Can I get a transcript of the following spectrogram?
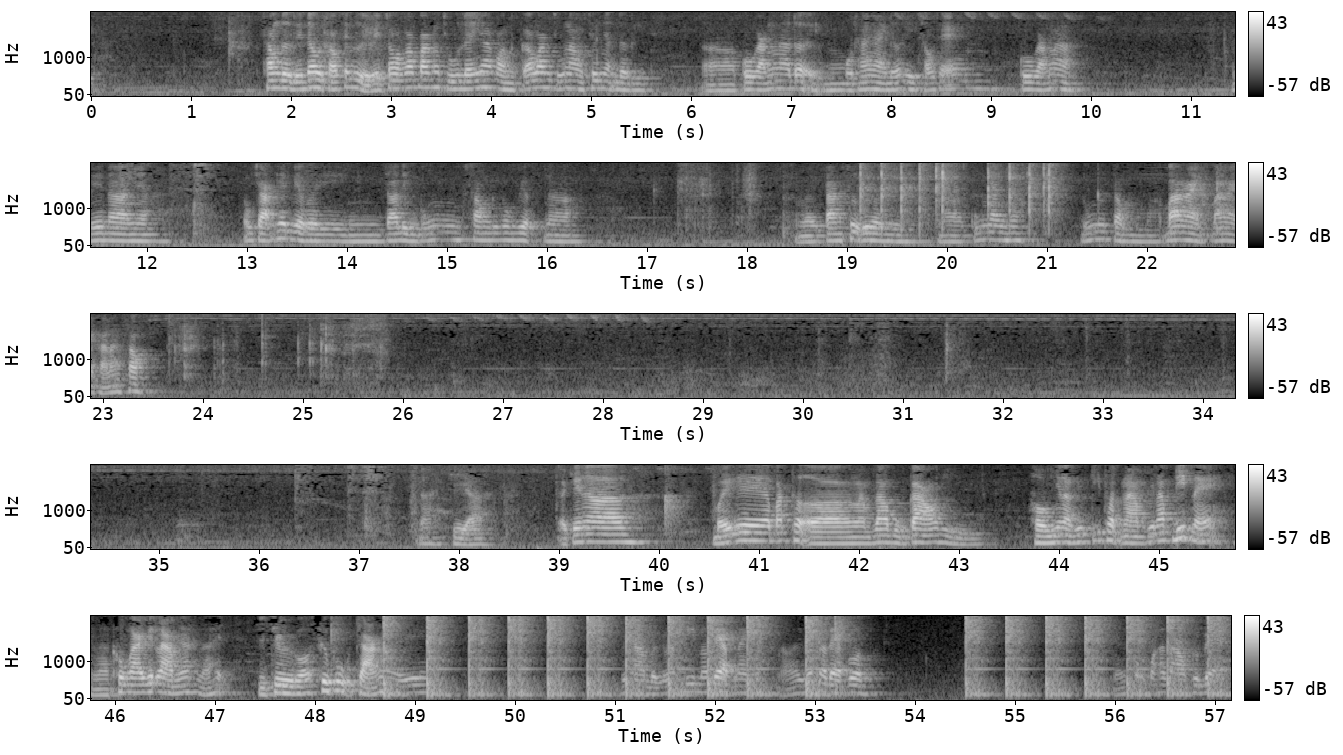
xong được đến đâu cháu sẽ gửi về cho các bác các chú đấy nhá. Còn các bác chú nào chưa nhận được thì uh, cố gắng à, đợi một hai ngày nữa thì cháu sẽ cố gắng là lên là nhà. Ông tráng hết việc rồi gia đình cũng xong cái công việc là uh, tang sự rồi thì uh, cũng nhanh thôi. Đúng tầm 3 ngày 3 ngày khả năng xong đây chỉ à, ở trên à, mấy cái bác thợ làm dao vùng cao thì hầu như là cái kỹ thuật làm cái nắp đít này là không ai biết làm nhá. Đấy chỉ trừ có sư phụ trắng ấy. Mới làm được cái nắp đít nó đẹp này. Đấy, rất là đẹp luôn. Đấy, mẫu mã dao cực đẹp.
